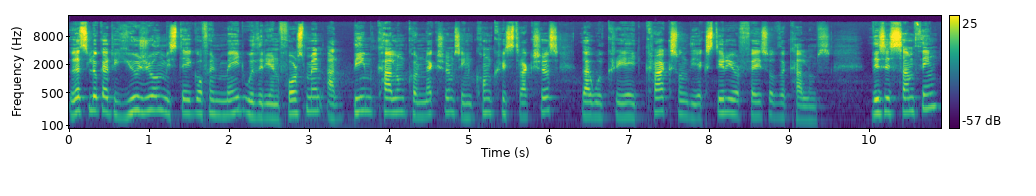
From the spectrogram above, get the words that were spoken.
Let's look at a usual mistake often made with reinforcement at beam column connections in concrete structures that will create cracks on the exterior face of the columns. This is something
